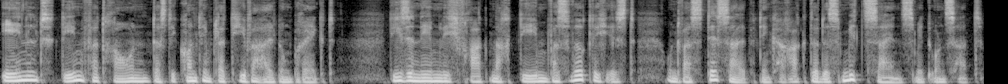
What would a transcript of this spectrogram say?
ähnelt dem Vertrauen, das die kontemplative Haltung prägt. Diese nämlich fragt nach dem, was wirklich ist und was deshalb den Charakter des Mitseins mit uns hat.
